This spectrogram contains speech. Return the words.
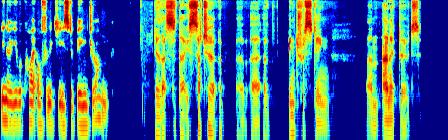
you know, you were quite often accused of being drunk. You know, that's that is such a, a, a, a interesting um, anecdote.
